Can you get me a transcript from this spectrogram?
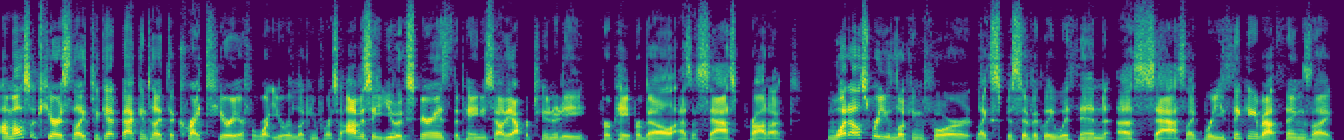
I'm also curious, like, to get back into like the criteria for what you were looking for. So obviously, you experienced the pain, you saw the opportunity for Paperbell as a SaaS product. What else were you looking for, like specifically within a SaaS? Like, were you thinking about things like,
